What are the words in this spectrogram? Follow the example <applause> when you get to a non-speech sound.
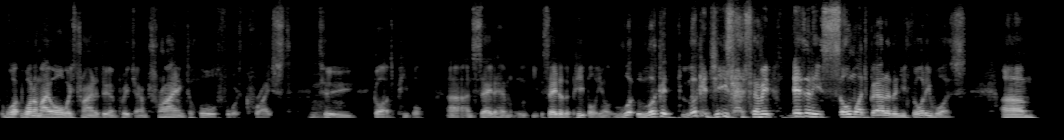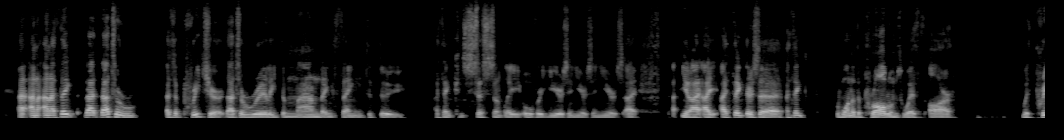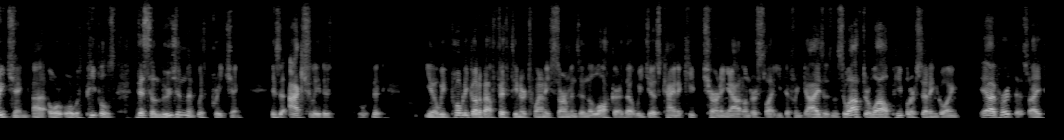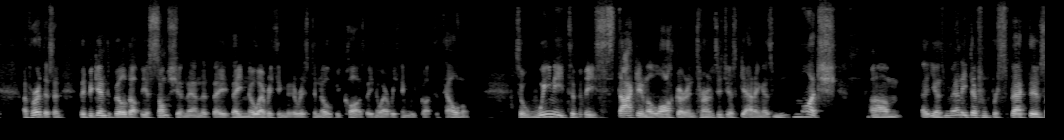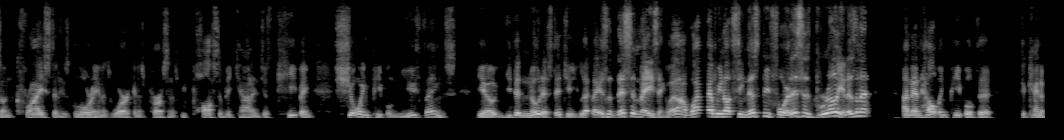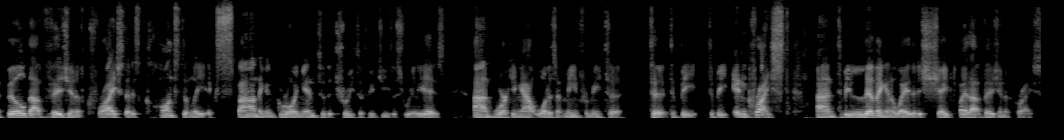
what what am I always trying to do in preaching? I'm trying to hold forth Christ mm. to God's people. Uh, and say to him, say to the people, you know, look, look at, look at Jesus. <laughs> I mean, hmm. isn't he so much better than you thought he was? Um, and and I think that that's a as a preacher, that's a really demanding thing to do. I think consistently over years and years and years. I, you know, I, I think there's a, I think one of the problems with our, with preaching uh, or, or with people's disillusionment with preaching is that actually there's, you know, we've probably got about 15 or 20 sermons in the locker that we just kind of keep churning out under slightly different guises. And so after a while, people are sitting going, yeah, I've heard this. I, I've heard this, and they begin to build up the assumption then that they they know everything there is to know because they know everything we've got to tell them. So we need to be stacking the locker in terms of just getting as much, um, Uh, you know, as many different perspectives on Christ and His glory and His work and His person as we possibly can, and just keeping showing people new things. You know you didn't notice did you? Isn't this amazing? Well why have we not seen this before? This is brilliant isn't it? And then helping people to to kind of build that vision of Christ that is constantly expanding and growing into the truth of who Jesus really is and working out what does it mean for me to to to be to be in Christ and to be living in a way that is shaped by that vision of Christ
